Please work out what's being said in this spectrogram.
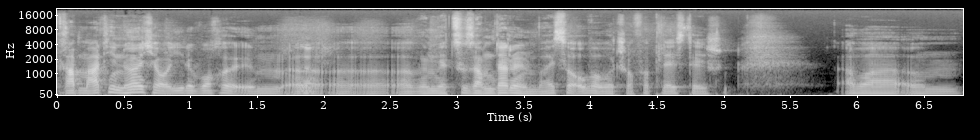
gerade Martin höre ich auch jede Woche im, äh, Ja. äh, äh, wenn wir zusammen daddeln, weißt du, Overwatch auf der Playstation. Aber ähm,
